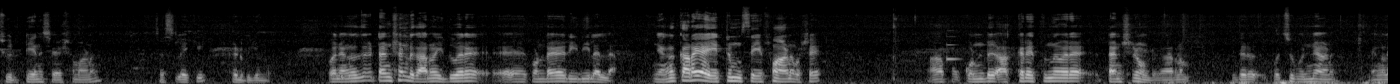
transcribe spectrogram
ചുരുട്ടിയതിന് ശേഷമാണ് ചെസ്റ്റിലേക്ക് ഘടിപ്പിക്കുന്നത്. അപ്പോൾ ഞങ്ങൾക്ക് ടെൻഷൻ ഉണ്ട് കാരണം ഇതുവരെ കൊണ്ടുപോയ രീതിയിലല്ല. ഞങ്ങൾക്കറിയാം ഏറ്റവും സേഫാണ്. പക്ഷേ ആ കൊണ്ട് അക്കരെ എത്തുന്നവരെ ടെൻഷനുണ്ട്. കാരണം ഇതൊരു കൊച്ചു കുഞ്ഞാണ്. ഞങ്ങൾ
